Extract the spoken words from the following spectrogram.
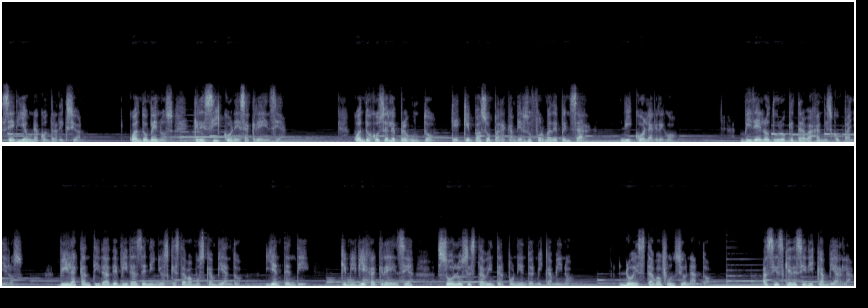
Sería una contradicción. Cuando menos, crecí con esa creencia. Cuando José le preguntó qué pasó para cambiar su forma de pensar, Nicole agregó, Miré lo duro que trabajan mis compañeros. Vi la cantidad de vidas de niños que estábamos cambiando y entendí que mi vieja creencia solo se estaba interponiendo en mi camino. No estaba funcionando. Así es que decidí cambiarla.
